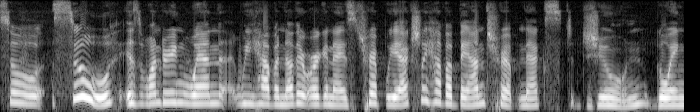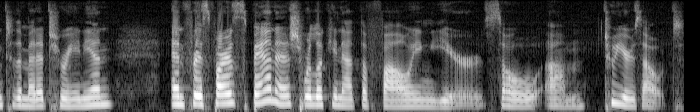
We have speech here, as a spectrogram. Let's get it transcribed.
So Sue is wondering when we have another organized trip. We actually have a band trip next June going to the Mediterranean. And for as far as Spanish, we're looking at the following year, so um, two years out.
